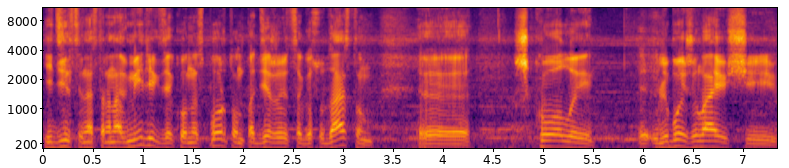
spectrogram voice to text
единственная страна в мире, где конный спорт он поддерживается государством, э, школы, э, любой желающий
